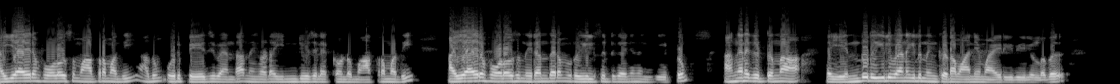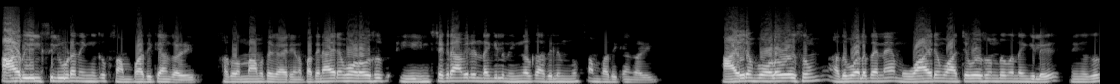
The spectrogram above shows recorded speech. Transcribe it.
അയ്യായിരം ഫോളോവേഴ്സ് മാത്രം മതി. അതും ഒരു പേജ് വേണ്ട. നിങ്ങളുടെ ഇൻഡിവിജ്വൽ അക്കൗണ്ട് മാത്രം മതി. അയ്യായിരം ഫോളോവേഴ്സ് നിരന്തരം റീൽസ് ഇട്ട് കഴിഞ്ഞാൽ നിങ്ങൾക്ക് കിട്ടും. അങ്ങനെ കിട്ടുന്ന എന്ത് റീൽ വേണമെങ്കിലും നിങ്ങൾക്ക് ഇടാം മാന്യമായ രീതിയിലുള്ളത്. ആ റീൽസിലൂടെ നിങ്ങൾക്ക് സമ്പാദിക്കാൻ കഴിയും. അത് ഒന്നാമത്തെ കാര്യമാണ്. പതിനായിരം ഫോളോവേഴ്സ് ഈ ഇൻസ്റ്റാഗ്രാമിൽ ഉണ്ടെങ്കിൽ നിങ്ങൾക്ക് അതിൽ നിന്നും സമ്പാദിക്കാൻ കഴിയും. ആയിരം ഫോളോവേഴ്സും അതുപോലെ തന്നെ മൂവായിരം വാച്ചവേഴ്സും ഉണ്ടെന്നുണ്ടെങ്കിൽ നിങ്ങൾക്ക്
